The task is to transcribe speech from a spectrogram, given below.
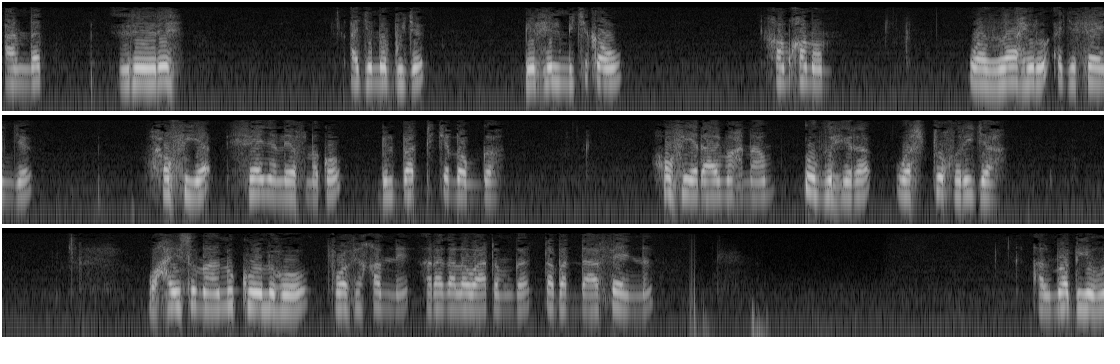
ànd ak réere aji nëbbu ja bil xilmi ci kaw xam-xamam wa zahiru aji feeñ ja xufiya feeñaleef na ko bil batt ca dog ga xufiya daay maanaam udhira wastuxrija waxay suma nukkooluhoo foofi xam ne ragalawaatam nga tabat daa feeñ na almabihu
